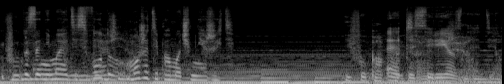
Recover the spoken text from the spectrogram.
vous- Вы занимаетесь вуду? Можете помочь мне жить? Это серьезное дело.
